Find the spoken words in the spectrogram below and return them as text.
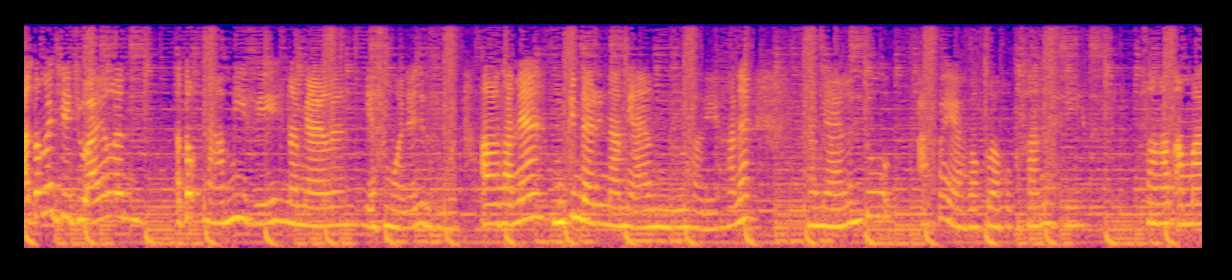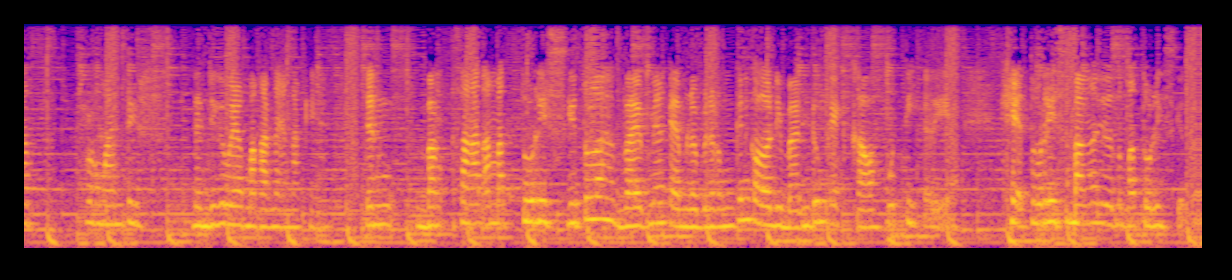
Atau nggak Jeju Island atau Nami sih, Nami Island. Ya semuanya aja disebut. Alasannya mungkin dari Nami Island dulu kali ya. Karena Nami Island tuh apa ya waktu aku ke sana sih sangat amat romantis dan juga banyak makanan enaknya. Dan bang, sangat amat turis gitulah vibe-nya kayak bener-bener mungkin kalau di Bandung kayak kawah putih kali ya. Kayak turis banget gitu tempat turis gitu.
